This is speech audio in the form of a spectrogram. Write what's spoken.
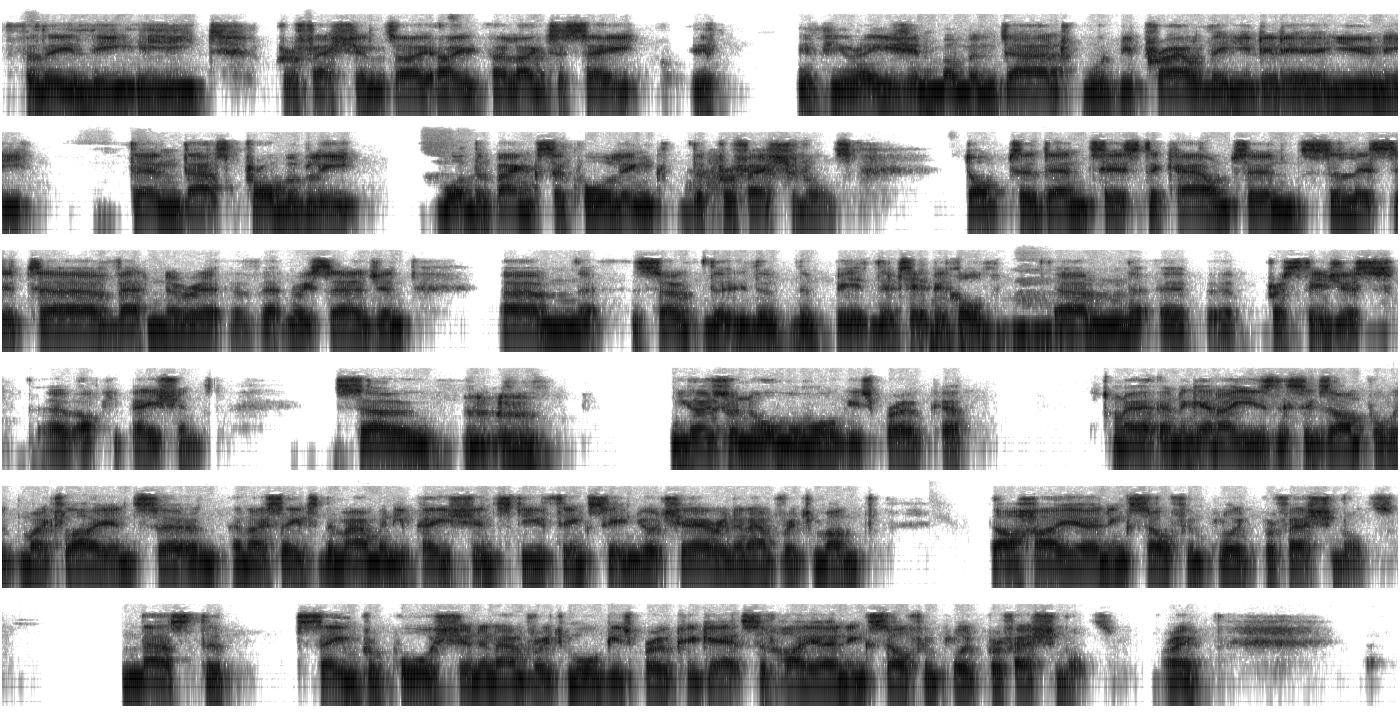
for the, the elite professions. I, I, I like to say if if your Asian mum and dad would be proud that you did it at uni, then that's probably what the banks are calling the professionals doctor, dentist, accountant, solicitor, veterinary, veterinary surgeon. Um, so the, the, the, the typical um, uh, uh, prestigious uh, occupations. So you go to a normal mortgage broker. And again, I use this example with my clients, uh, and, and I say to them, How many patients do you think sit in your chair in an average month that are high earning self employed professionals? And that's the same proportion an average mortgage broker gets of high earning self employed professionals, right?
